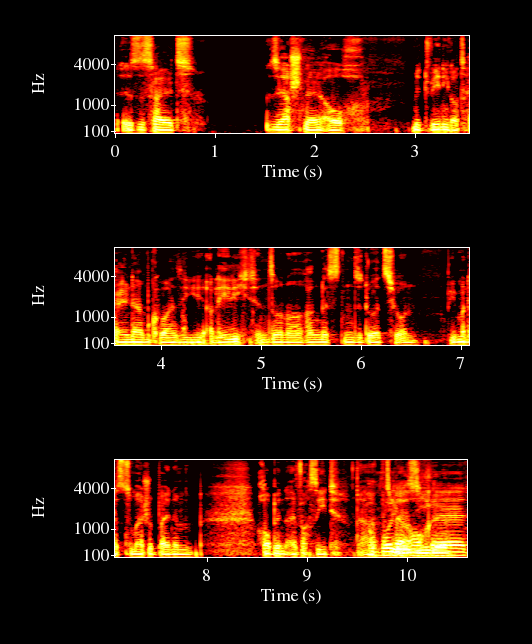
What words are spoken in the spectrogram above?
ist es halt sehr schnell auch mit weniger Teilnahmen quasi erledigt in so einer Ranglistensituation, wie man das zum Beispiel bei einem Robin einfach sieht. Ja, Obwohl er auch äh,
